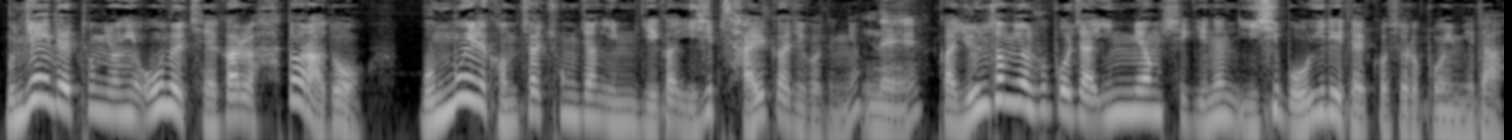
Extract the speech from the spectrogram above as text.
문재인 대통령이 오늘 재가를 하더라도 문무일 검찰총장 임기가 24일까지거든요. 네. 그러니까 윤석열 후보자 임명 시기는 25일이 될 것으로 보입니다.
